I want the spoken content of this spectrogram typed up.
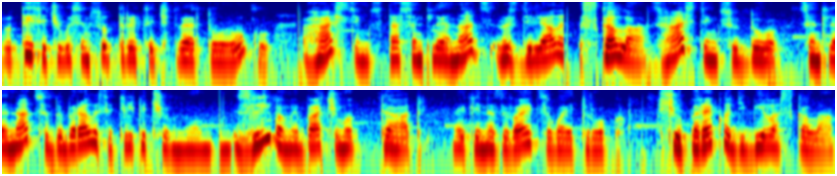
До 1834 року Гастінгс та Сент-Леонадс розділяла скала. З Гастінгсу до Сент-Леонадса добиралися тільки човном. Зліва ми бачимо театр, який називається White Rock, що в перекладі Біла скала,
